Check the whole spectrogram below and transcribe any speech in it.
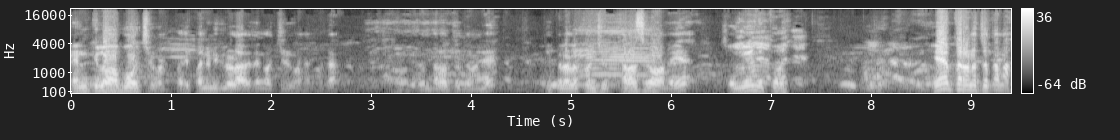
టెన్ కిలో అబో వచ్చిరుకోండి పది పన్నెండు కిలోలు ఆ విధంగా వచ్చిరుకోండి అనమాట దాని తర్వాత చూద్దామండి. ఈ పిల్లలు కొంచెం కలర్స్గా ఉన్నాయి. సో ఏం చెప్తారు? ఏం చెప్తారన్న చెప్తానా?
